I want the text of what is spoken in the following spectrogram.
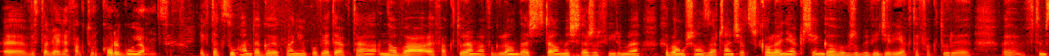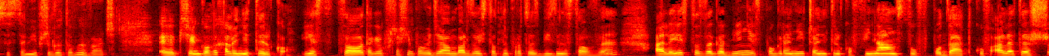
e, wystawiania faktur korygujących. Jak tak słucham tego, jak Pani opowiada, jak ta nowa faktura ma wyglądać, to myślę, że firmy chyba muszą zacząć od szkolenia księgowych, żeby wiedzieli, jak te faktury e, w tym systemie przygotowywać. Księgowych, ale nie tylko. Jest to, tak jak wcześniej powiedziałam, bardzo istotny proces biznesowy, biznesowy, ale jest to zagadnienie z pogranicza nie tylko finansów, podatków, ale też,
